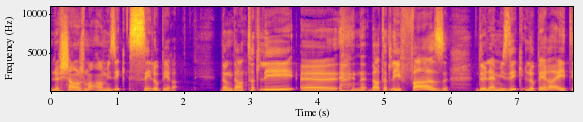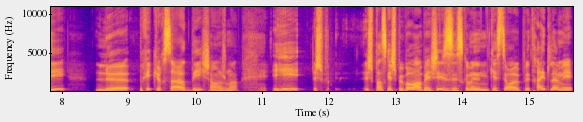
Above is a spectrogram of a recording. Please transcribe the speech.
le changement en musique, c'est l'opéra. Donc, dans toutes les, euh, dans toutes les phases de la musique, l'opéra a été le précurseur des changements. Et je pense que je peux pas m'empêcher, c'est comme une question un peu traite, là, mais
